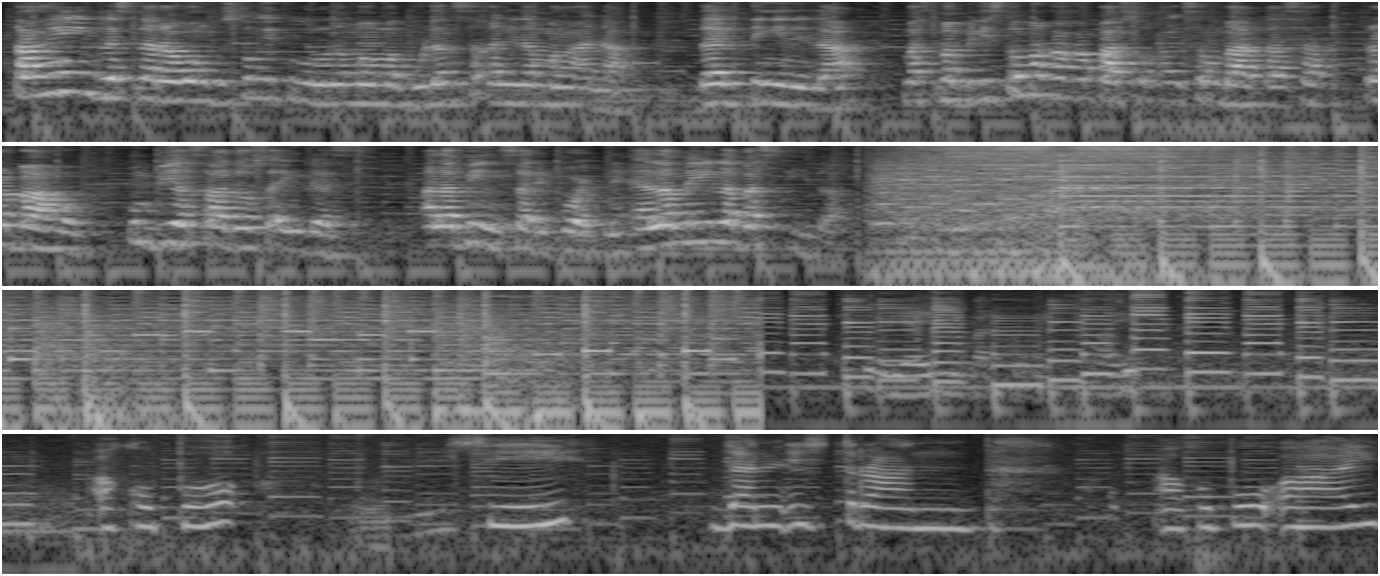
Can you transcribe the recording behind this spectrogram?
tanging Ingles na raw ang gustong ituro ng mga magulang sa kanilang mga anak dahil tingin nila mas mabilis daw makakapasok ang isang bata sa trabaho kung biyasa daw sa Ingles. Alamin sa report ni Ella May Labastida. Ako po, si Dan Strand. Ako po ay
